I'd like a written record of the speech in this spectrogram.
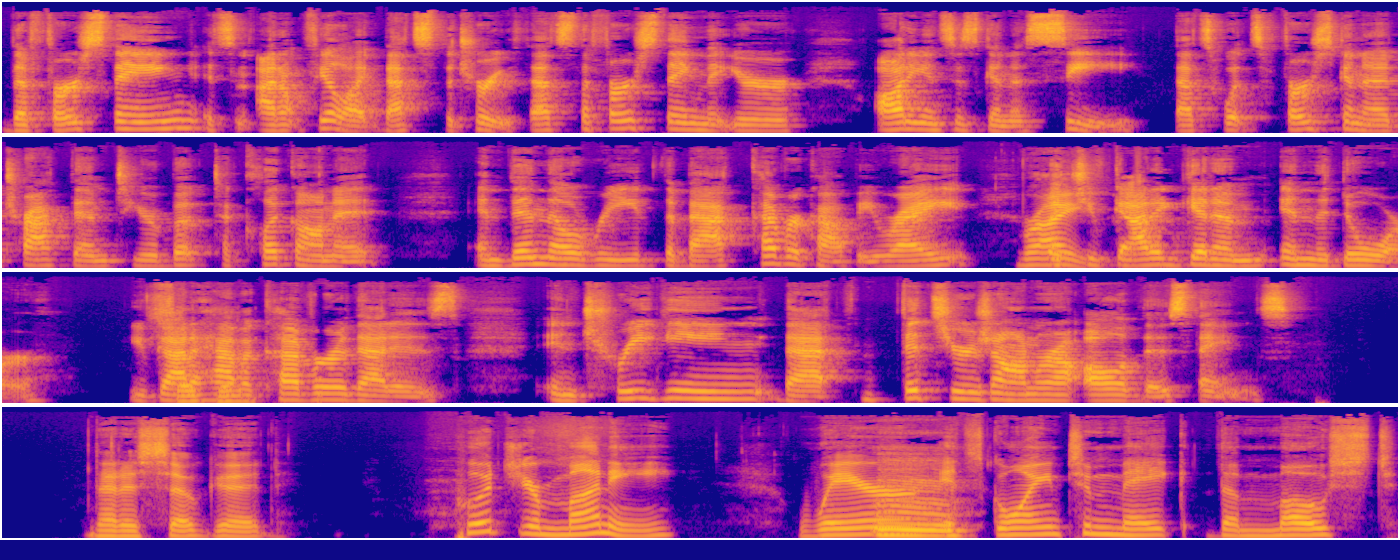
the first thing. It's I don't feel like that's the truth. That's the first thing that your audience is going to see. That's what's first going to attract them to your book to click on it and then they'll read the back cover copy, right? Right. But you've got to get them in the door. You've got so to have good. a cover that is intriguing, that fits your genre, all of those things. That is so good. Put your money where mm. it's going to make the most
